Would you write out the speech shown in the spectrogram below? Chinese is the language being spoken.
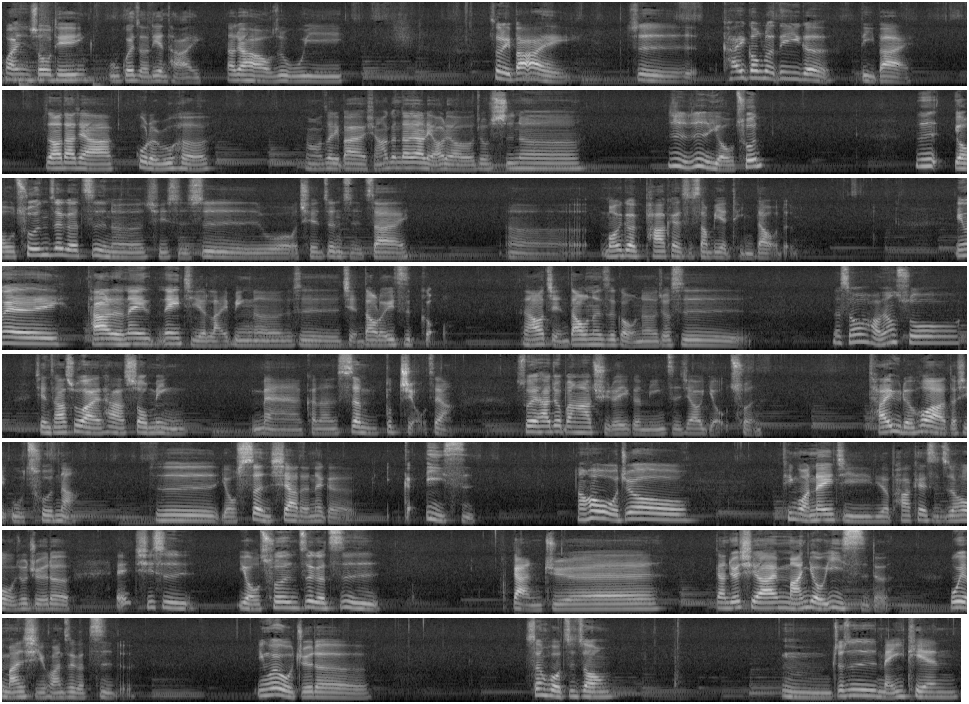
欢迎收听无规则电台。大家好，我是吴怡。这礼拜是开工的第一个礼拜，不知道大家过得如何？然后这礼拜想要跟大家聊聊的就是呢，日日有春。日有春这个字呢，其实是我前阵子在呃某一个 podcast 上面听到的，因为他的那那一集的来宾呢，就是捡到了一只狗，然后捡到那只狗呢，就是那时候好像说检查出来它的寿命，蛮可能剩不久这样，所以他就帮他取了一个名字叫有春。台语的话都是有春呐，就是有剩下的那个意思。然后我就听完那一集的 podcast 之后，我就觉得，哎，其实“有春”这个字，感觉感觉起来蛮有意思的。我也蛮喜欢这个字的，因为我觉得生活之中，嗯，就是每一天。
